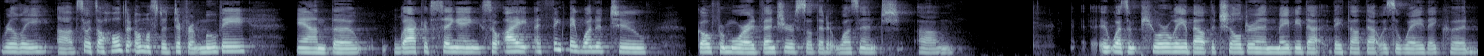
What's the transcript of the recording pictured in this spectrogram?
really. Uh, so it's a whole, almost a different movie, and the lack of singing. So I, I think they wanted to go for more adventure so that it wasn't. Um, it wasn't purely about the children. Maybe that they thought that was a way they could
